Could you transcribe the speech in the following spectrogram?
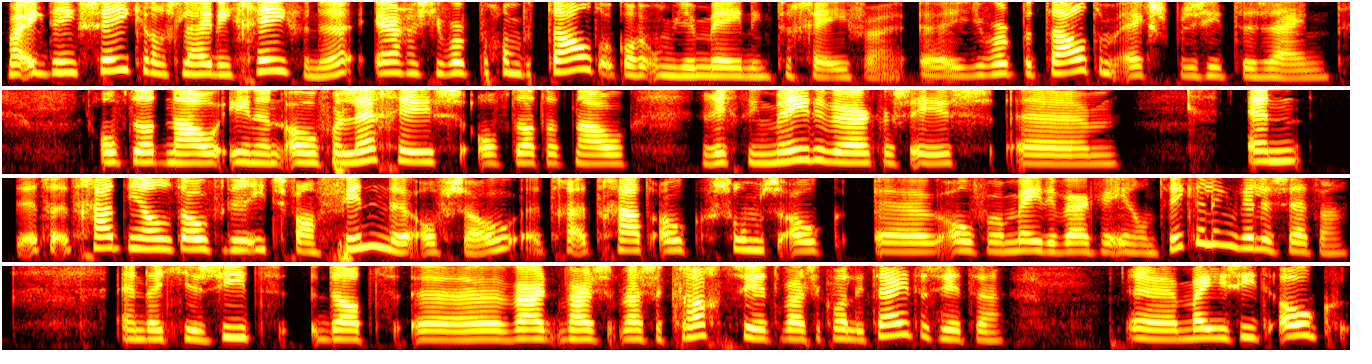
Maar ik denk zeker als leidinggevende, ergens, je wordt gewoon betaald ook om je mening te geven. Uh, je wordt betaald om expliciet te zijn. Of dat nou in een overleg is, of dat het nou richting medewerkers is. Um, en het, het, gaat niet altijd over er iets van vinden of zo. Het, het gaat ook soms ook uh, over medewerker in ontwikkeling willen zetten. En dat je ziet dat uh, waar, waar, waar zijn kracht zit, waar zijn kwaliteiten zitten. Uh, maar je ziet ook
